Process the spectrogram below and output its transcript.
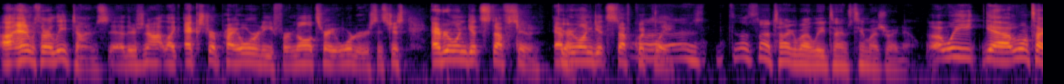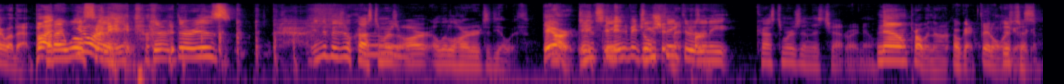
Uh, and with our lead times, uh, there's not like extra priority for military orders. It's just everyone gets stuff soon. Everyone gets stuff quickly. Uh, let's not talk about lead times too much right now. Uh, we, yeah, we won't talk about that. But, But I will you know what I mean. there, there is individual customers are a little harder to deal with. They are. Do you It's an think, individual Do you think there's per- any customers in this chat right now? no, probably not. Okay, They don't just like us. checking.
